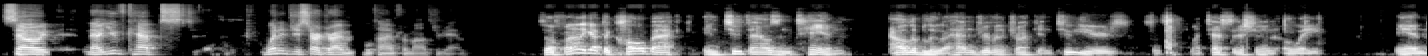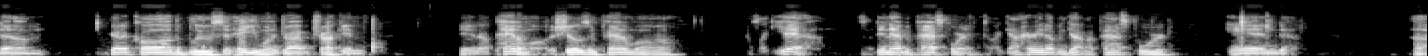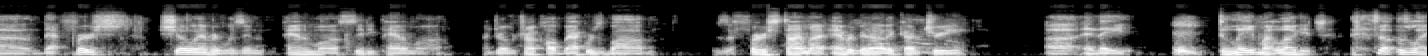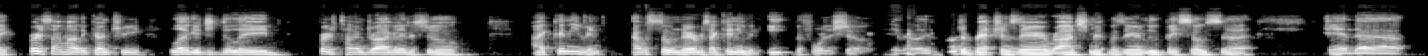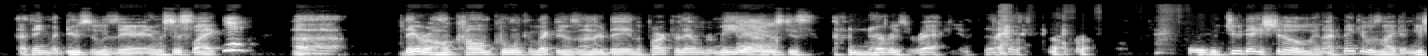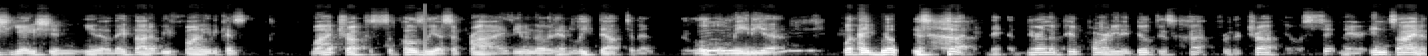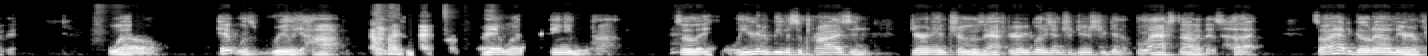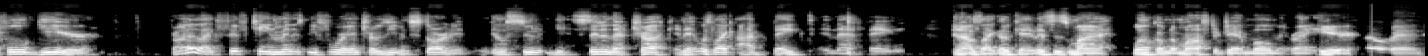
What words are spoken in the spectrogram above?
So now you've kept. When did you start driving full time for Monster Jam? So I finally got the call back in 2010 out of the blue. I hadn't driven a truck in two years since my test session in 08. And um, got a call out of the blue, said, Hey, you want to drive a truck in in uh, Panama? The show's in Panama. I was like, Yeah. So I didn't have a passport. I got hurried up and got my passport. And uh, that first show ever was in Panama City, Panama. I drove a truck called Backwards Bob. It was the first time I'd ever been out of the country. Uh, and they delayed my luggage. so it was like first time out of the country, luggage delayed, first time driving at a show. I couldn't even, I was so nervous, I couldn't even eat before the show. You know, a bunch of veterans there. Rod Schmidt was there, Lupe Soza, and uh, I think Medusa was there, and it was just like yeah. uh, they were all calm, cool, and collected. It was another day in the park for them. For me, yeah. I was just a nervous wreck. You know? it was a two-day show, and I think it was like initiation. You know, they thought it'd be funny because my truck was supposedly a surprise, even though it had leaked out to the, the local media. But they built this hut they, during the pit party. They built this hut for the truck that was sitting there inside of it well, it was really hot. it was steamy hot. So they said, well, you're going to be the surprise. And during intros, after everybody's introduced, you're going to blast out of this hut. So I had to go down there in full gear, probably like 15 minutes before intros even started, and go sit, sit in that truck. And it was like I baked in that thing. And I was like, okay, this is my welcome to Monster Jam moment right here. Man,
